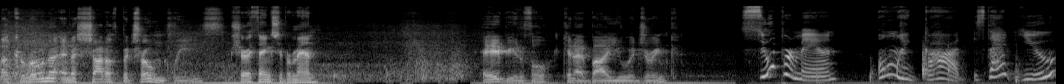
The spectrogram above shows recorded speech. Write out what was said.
A Corona and a shot of Patron, please. Sure thing, Superman. Hey, beautiful. Can I buy you a drink? Superman? Oh my god, is that you?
